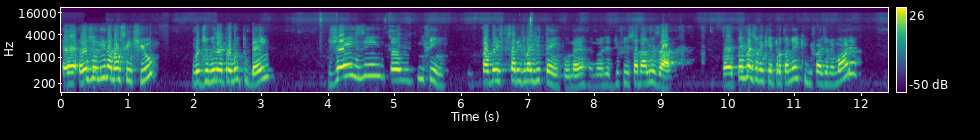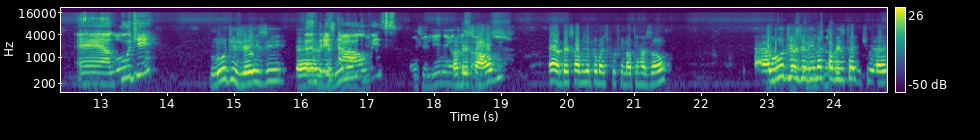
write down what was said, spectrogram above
É, Angelina não sentiu, Ludmilla entrou muito bem. Geise, enfim, talvez precisaria de mais de tempo, né? É difícil analisar. É, mais alguém que entrou também que me faz a memória? É, a Lud. Lud, Geise, é, Andressa Angelina, Alves. Angelina e Andressa Alves. É, Andressa Alves entrou mais pro final, tem razão. A Lud e Angelina talvez tenha. É...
